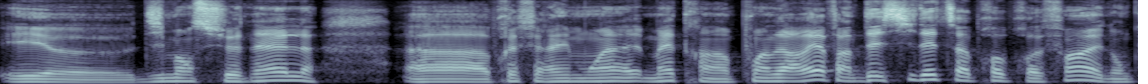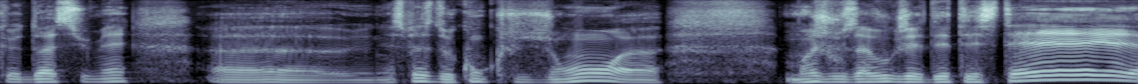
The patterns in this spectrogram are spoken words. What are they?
et euh, dimensionnelles, a préféré mettre un point d'arrêt, enfin décider de sa propre fin et donc euh, d'assumer euh, une espèce de conclusion. Euh, moi, je vous avoue que j'ai détesté.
